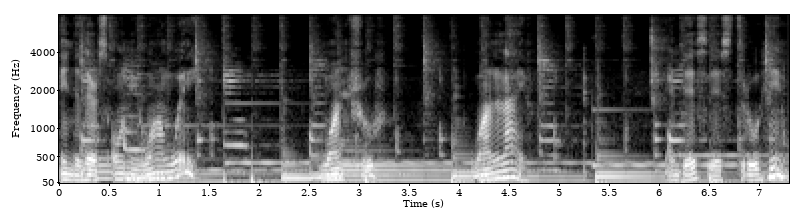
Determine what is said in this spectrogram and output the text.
in that there's only one way, one truth, one life. And this is through him.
